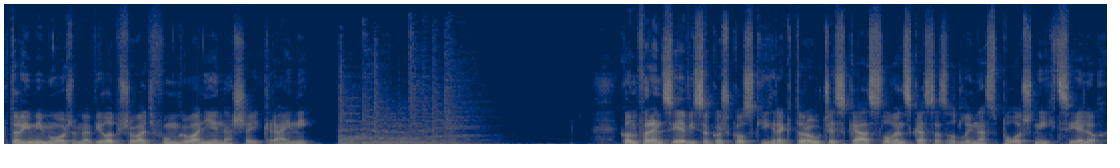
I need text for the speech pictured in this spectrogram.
ktorými môžeme vylepšovať fungovanie našej krajiny. Konferencie vysokoškolských rektorov Česka a Slovenska sa zhodli na spoločných cieľoch.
